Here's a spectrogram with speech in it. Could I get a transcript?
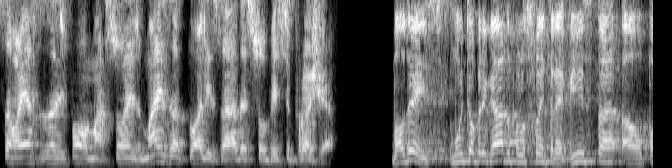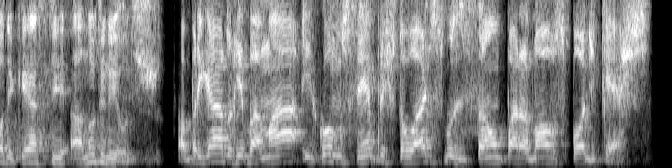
São essas as informações mais atualizadas sobre esse projeto. Valdez, muito obrigado pela sua entrevista ao podcast Anute News. Obrigado, Ribamar, e como sempre estou à disposição para novos podcasts.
